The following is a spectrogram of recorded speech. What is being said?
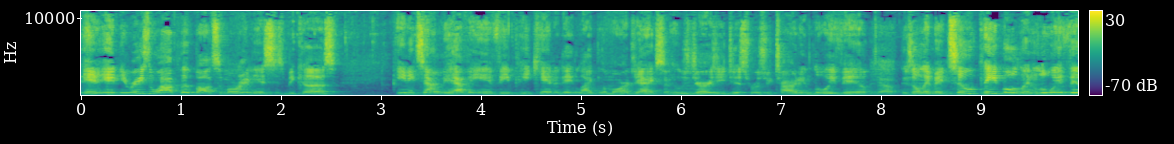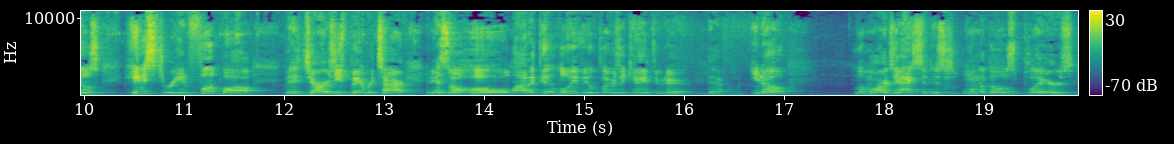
and the reason why I put Baltimore in this is because anytime you have an MVP candidate like Lamar Jackson, whose mm-hmm. jersey just was retired in Louisville, Yep. there's only been two people in Louisville's history in football that jersey's been retired. And there's a whole lot of good Louisville players that came through there. Definitely. You know, Lamar Jackson is one of those players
